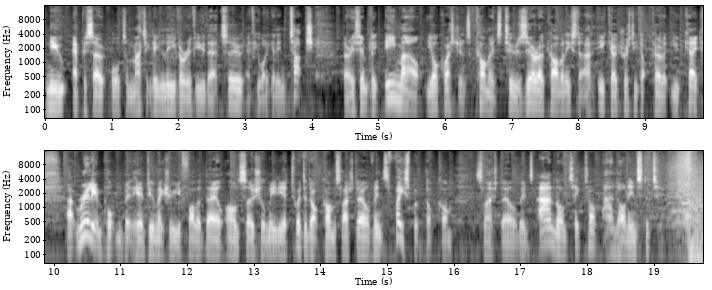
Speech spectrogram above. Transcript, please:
new episode automatically. Leave a review there too. If you want to get in touch, very simply, email your questions, comments to zerocarbonista at ecotricity.co.uk. Uh, really important bit here, do make sure you follow Dale on social media, twitter.com slash Dale Vince, facebook.com slash Dale Vince, and on TikTok and on Insta too.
